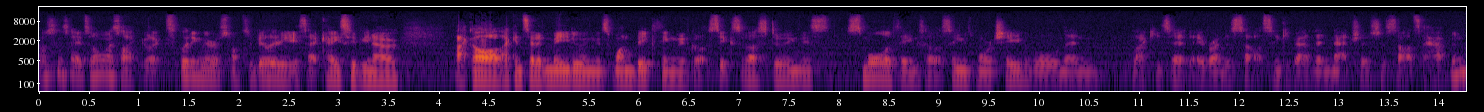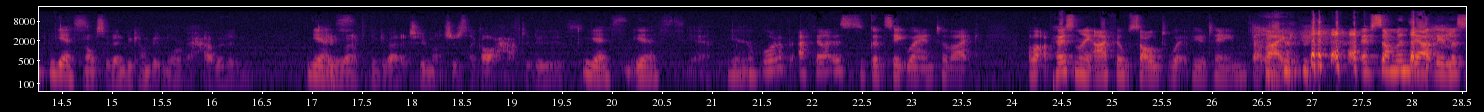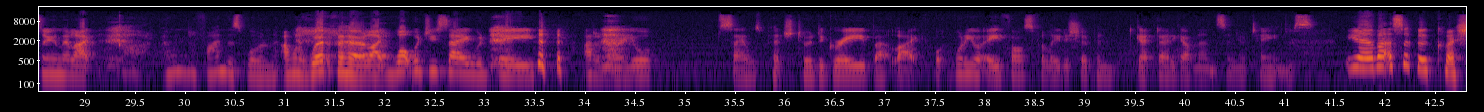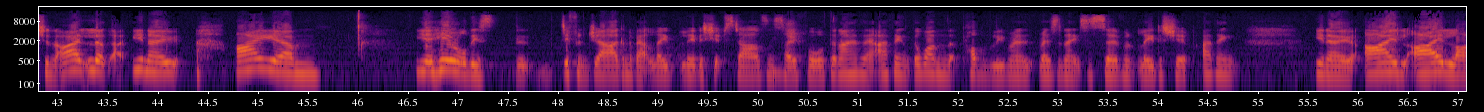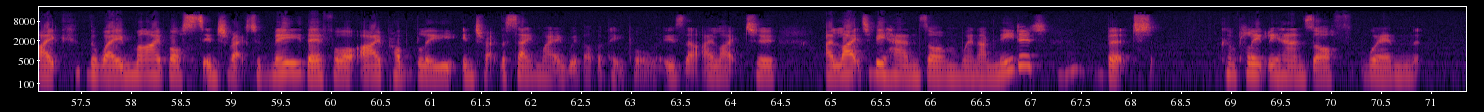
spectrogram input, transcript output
I was gonna say it's almost like like splitting the responsibility. It's that case of you know, like oh, like instead of me doing this one big thing, we've got six of us doing this smaller thing, so it seems more achievable. And then, like you said, everyone just starts thinking about it, and then naturally it just starts to happen. yes And obviously, then become a bit more of a habit, and yes people don't have to think about it too much. It's just like oh, I have to do this. yes yes Yeah. yeah What ab- I feel like this is a good segue into like. Well, personally, I feel sold to work for your team, but like, if someone's out there listening and they're like, "God, I want to find this woman. I want to work for her." Like, what would you say would be, I don't know, your sales pitch to a degree, but like, what, what are your ethos for leadership and data governance in your teams? Yeah, that's a good question. I look, you know, I um, you hear all these the different jargon about le- leadership styles and so forth, and I th- I think the one that probably re- resonates is servant leadership. I think, you know, I I like the way my boss interacts with me. Therefore, I probably interact the same way with other people. Is that I like to I like to be hands on when I'm needed, but completely hands off when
